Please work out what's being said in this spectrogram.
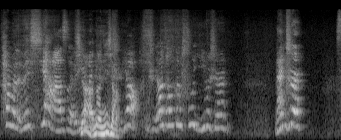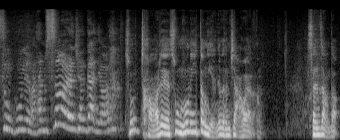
他们得被吓死了。吓，那你想，只要只要他们说一个声儿难吃，孙悟空就把他们所有人全干掉了。说好这孙悟空这一瞪眼就给他们吓坏了。三藏道：“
